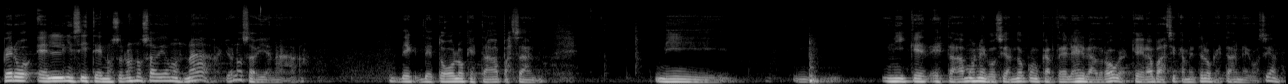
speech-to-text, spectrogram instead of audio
Pero él insiste, nosotros no sabíamos nada, yo no sabía nada de, todo lo que estaba pasando. Ni, ni que estábamos negociando con carteles de la droga, que era básicamente lo que estaban negociando.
